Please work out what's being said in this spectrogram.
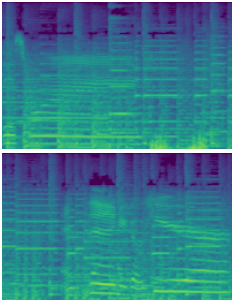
this one. And then you go here,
